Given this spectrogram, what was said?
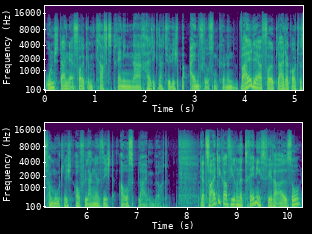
und deinen Erfolg im Krafttraining nachhaltig natürlich beeinflussen können, weil der Erfolg leider Gottes vermutlich auf lange Sicht ausbleiben wird. Der zweite gravierende Trainingsfehler also,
